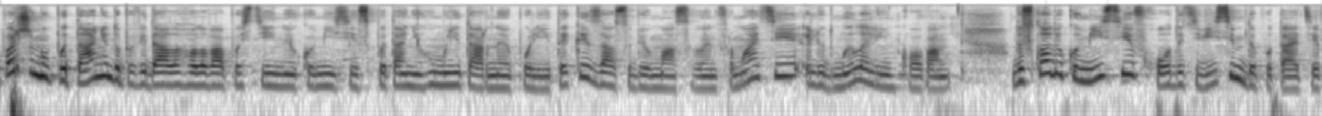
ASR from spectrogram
першому питанню доповідала голова постійної комісії з питань гуманітарної політики, засобів масової інформації Людмила Лінькова. До складу комісії входить вісім депутатів.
